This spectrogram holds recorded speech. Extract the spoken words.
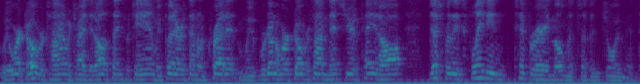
We work overtime, we try to get all the things we can, we put everything on credit, and we, we're going to work overtime next year to pay it off just for these fleeting temporary moments of enjoyment.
